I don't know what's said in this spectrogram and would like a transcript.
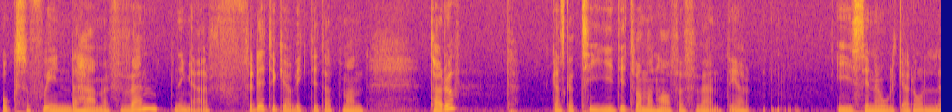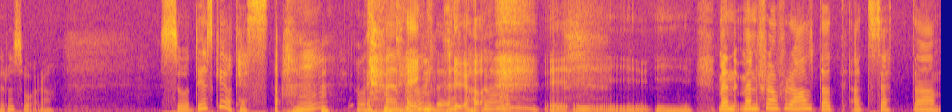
också få in det här med förväntningar för det tycker jag är viktigt att man tar upp ganska tidigt vad man har för förväntningar i sina olika roller och så. Då. Så det ska jag testa. Mm, vad spännande. jag. I, i, men, men framförallt att, att sätta,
